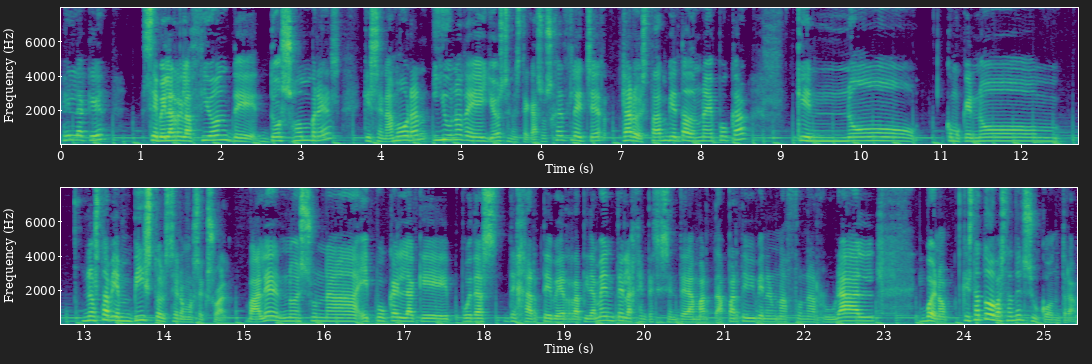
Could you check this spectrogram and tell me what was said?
en la que se ve la relación de dos hombres que se enamoran y uno de ellos, en este caso es Heath Ledger, claro, está ambientado en una época que no... como que no no está bien visto el ser homosexual, ¿vale? No es una época en la que puedas dejarte ver rápidamente, la gente se entera, aparte viven en una zona rural, bueno, que está todo bastante en su contra.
